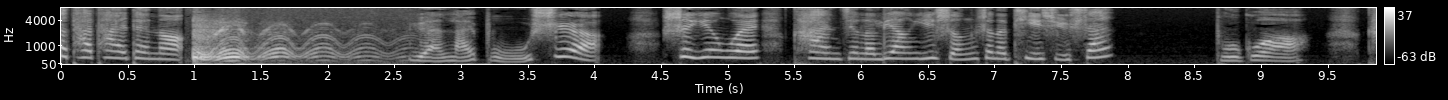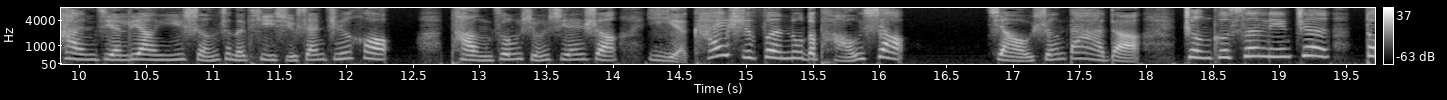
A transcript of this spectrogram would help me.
了他太太呢。原来不是，是因为看见了晾衣绳上的 T 恤衫。不过，看见晾衣绳上的 T 恤衫之后，胖棕熊先生也开始愤怒地咆哮，叫声大的整个森林镇都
